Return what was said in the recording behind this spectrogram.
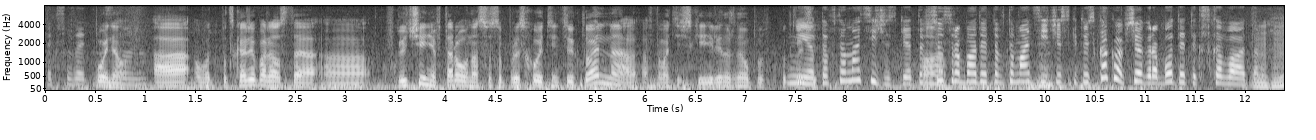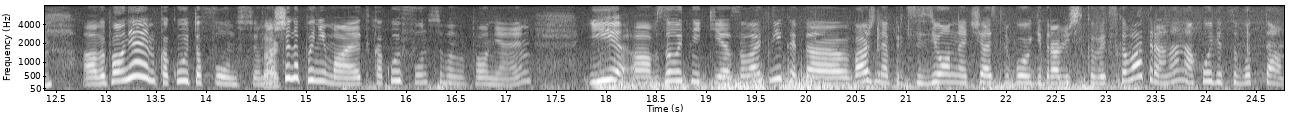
так сказать. Понял. настроено. А вот подскажи, пожалуйста, а, включение второго насоса происходит интеллектуально, а- автоматически, или нужно его под- подключить? Нет, автоматически. Это А. все срабатывает автоматически. То есть как вообще работает экскаватор? А, Выполняем какую-то функцию. Так. Машина понимает, какую функцию мы выполняем. И а, в золотнике. Золотник – это важная прецизионная часть любого гидравлического экскаватора. Она находится вот там,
